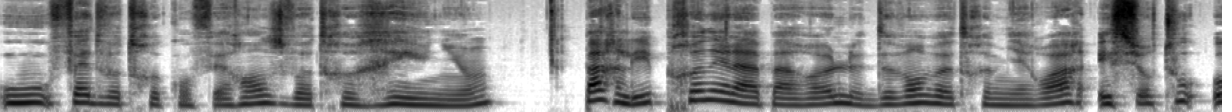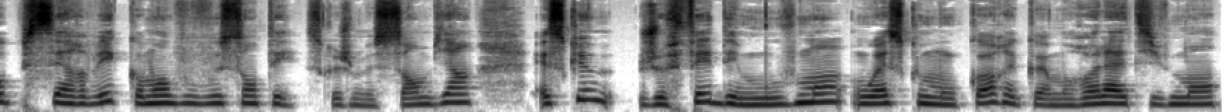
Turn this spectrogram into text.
ou faites votre conférence, votre réunion. Parlez, prenez la parole devant votre miroir et surtout observez comment vous vous sentez. Est-ce que je me sens bien? Est-ce que je fais des mouvements ou est-ce que mon corps est quand même relativement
